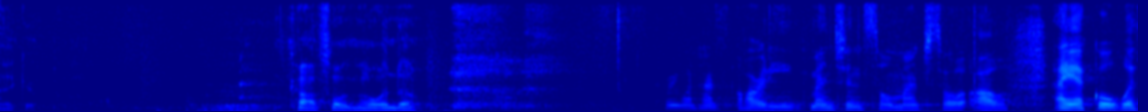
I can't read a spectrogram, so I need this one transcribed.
Thank you. Councilor Melinda. Everyone has already mentioned so much, so I'll, I echo what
